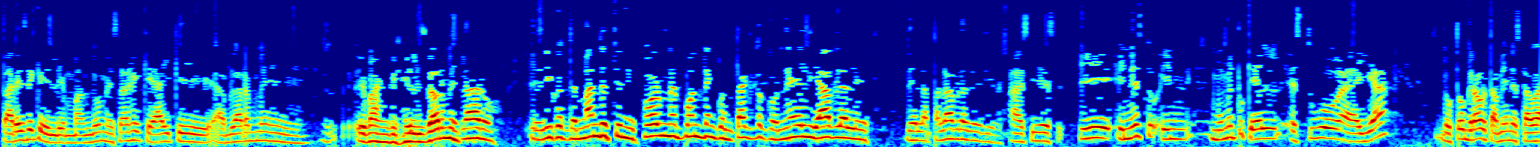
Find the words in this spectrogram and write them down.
parece que le mandó mensaje que hay que hablarme, evangelizarme. Claro. Le dijo, te mando este uniforme, ponte en contacto con él y háblale de la palabra de Dios. Así es. Y en esto, en el momento que él estuvo allá, doctor Grau también estaba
